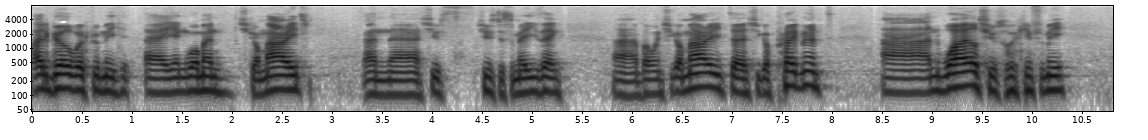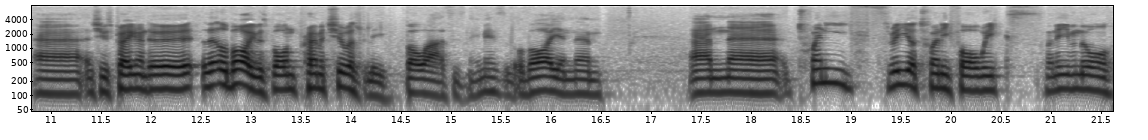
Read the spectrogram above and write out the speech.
I had a girl worked with me, a young woman. She got married, and uh, she was she was just amazing. Uh, but when she got married, uh, she got pregnant, and while she was working for me, uh, and she was pregnant, a little boy was born prematurely. Boaz, his name is, little boy, and um, and uh, 20 23 or 24 weeks, and even though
